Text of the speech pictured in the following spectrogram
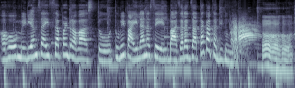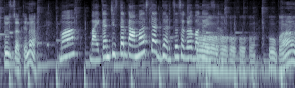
अहो मीडियम साईजचा पण रवा असतो. तुम्ही पाहिला नसेल. बाजारात जाता का कधी तुम्ही? हो हो हो. तूच जाते ना? मग बायकांचीच तर कामं असतात घरचं सगळं हो बघायचं. हो हो हो. हो खूप हा?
